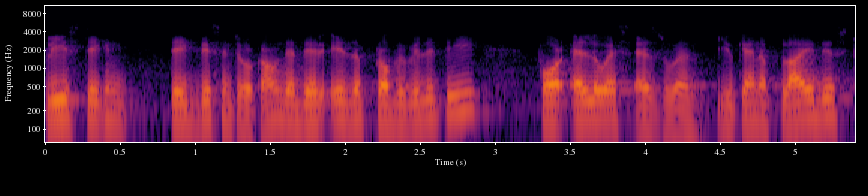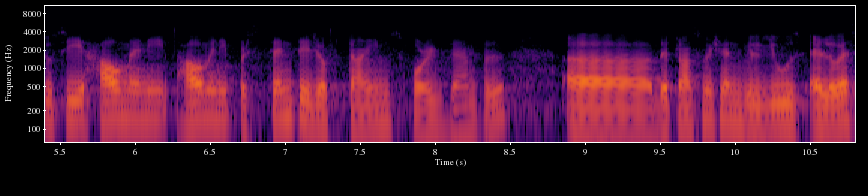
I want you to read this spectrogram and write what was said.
please take, in, take this into account that there is a probability for LOS as well. You can apply this to see how many, how many percentage of times for example, uh, the transmission will use LOS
